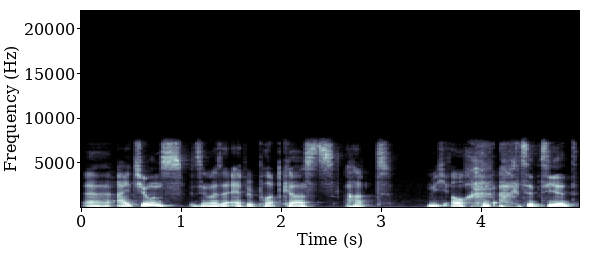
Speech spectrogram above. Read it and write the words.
Äh, iTunes bzw. Apple Podcasts hat mich auch akzeptiert.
